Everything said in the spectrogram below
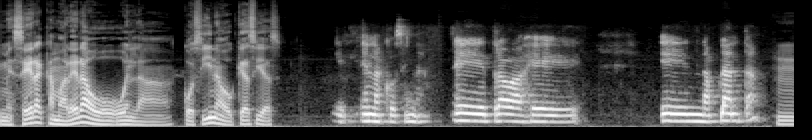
mesera, camarera o, en la cocina o qué hacías? En la cocina. Eh, trabajé en la planta mm.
